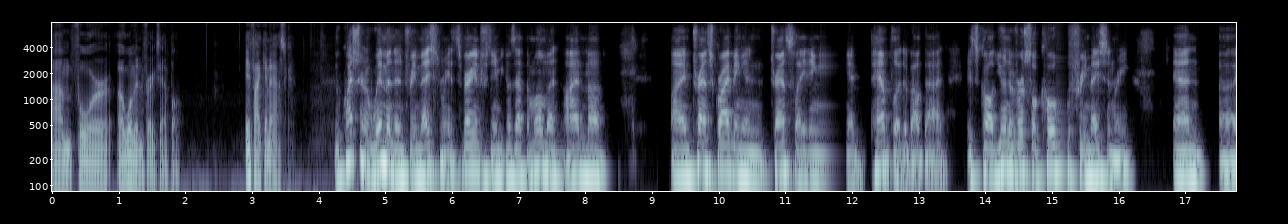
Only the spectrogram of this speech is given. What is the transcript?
um, for a woman, for example? If I can ask. The question of women in Freemasonry, it's very interesting because at the moment I'm uh, I'm transcribing and translating a pamphlet about that. It's called Universal Co-Freemasonry, and uh,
